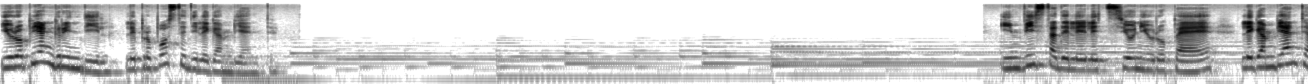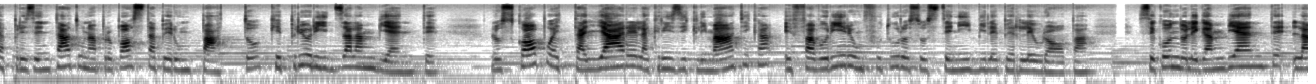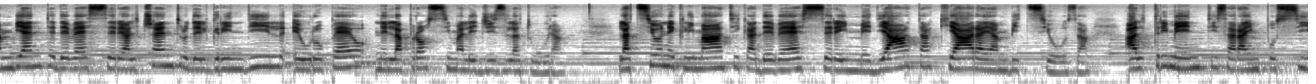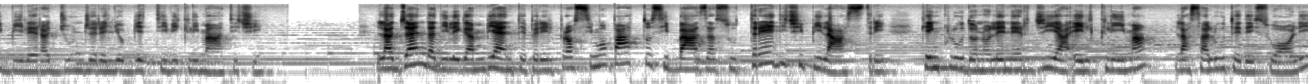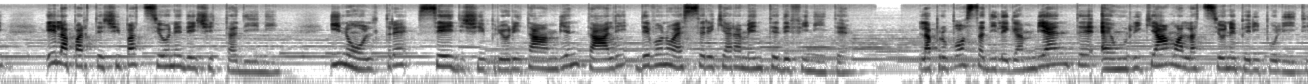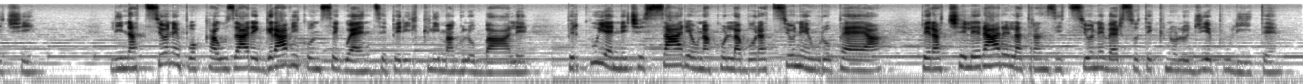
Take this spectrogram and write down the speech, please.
European Green Deal, le proposte di Legambiente. In vista delle elezioni europee, Legambiente ha presentato una proposta per un patto che priorizza l'ambiente. Lo scopo è tagliare la crisi climatica e favorire un futuro sostenibile per l'Europa. Secondo Legambiente, l'ambiente deve essere al centro del Green Deal europeo nella prossima legislatura. L'azione climatica deve essere immediata, chiara e ambiziosa, altrimenti sarà impossibile raggiungere gli obiettivi climatici. L'agenda di Legambiente per il prossimo patto si basa su 13 pilastri che includono l'energia e il clima, la salute dei suoli e la partecipazione dei cittadini. Inoltre, 16 priorità ambientali devono essere chiaramente definite. La proposta di Legambiente è un richiamo all'azione per i politici. L'inazione può causare gravi conseguenze per il clima globale, per cui è necessaria una collaborazione europea per accelerare la transizione verso tecnologie pulite.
